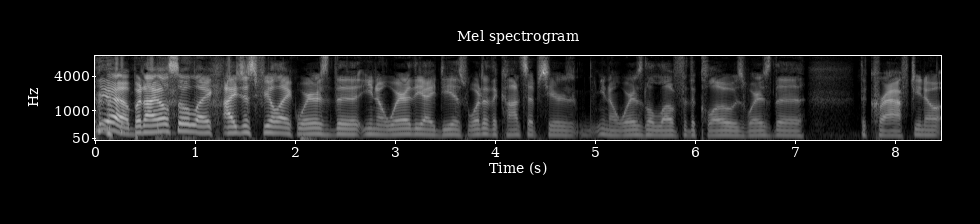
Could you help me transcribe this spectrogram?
yeah, but I also like I just feel like where's the you know where are the ideas? What are the concepts here? You know, where's the love for the clothes? Where's the the craft? You know,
